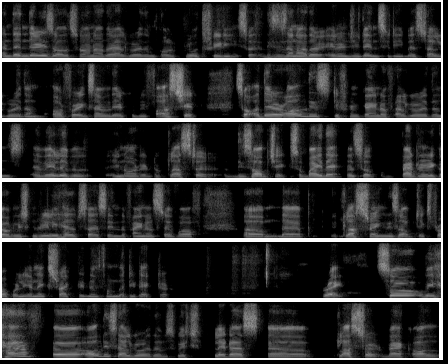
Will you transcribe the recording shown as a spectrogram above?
And then there is also another algorithm called CLUE3D. So this is another energy density based algorithm. Or for example, there could be FastJet. So there are all these different kind of algorithms available in order to cluster these objects. So by that, so pattern recognition really helps us in the final step of um, the clustering these objects properly and extracting them from the detector. Right. So we have uh, all these algorithms which let us uh, cluster back all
